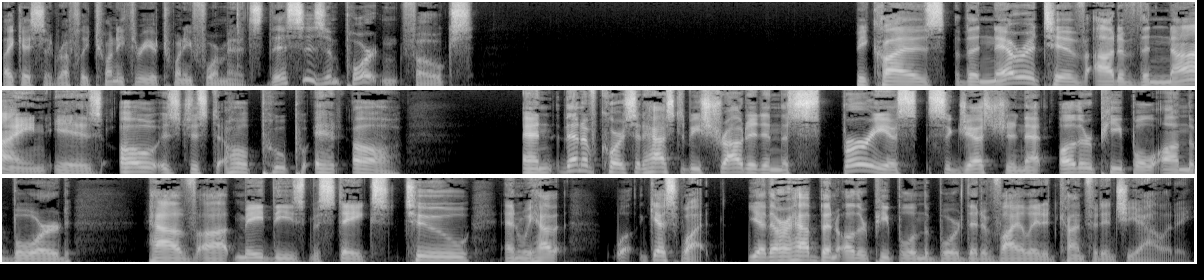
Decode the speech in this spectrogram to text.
like I said, roughly 23 or 24 minutes. This is important, folks, because the narrative out of the nine is, oh, it's just, oh, poop, it, oh. And then, of course, it has to be shrouded in the spurious suggestion that other people on the board have uh, made these mistakes too. And we have well, guess what? Yeah, there have been other people on the board that have violated confidentiality.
